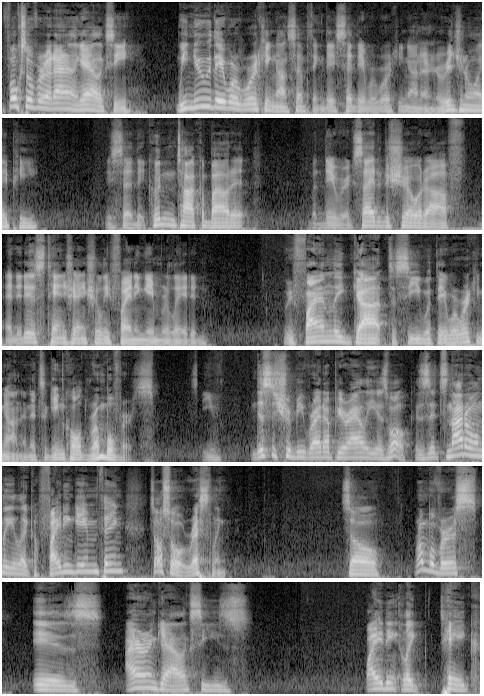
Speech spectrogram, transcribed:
Folks over at Iron Galaxy we knew they were working on something. They said they were working on an original IP. They said they couldn't talk about it, but they were excited to show it off, and it is tangentially fighting game related. We finally got to see what they were working on, and it's a game called Rumbleverse. Steve, this should be right up your alley as well, because it's not only like a fighting game thing; it's also a wrestling thing. So, Rumbleverse is Iron Galaxy's fighting like take.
